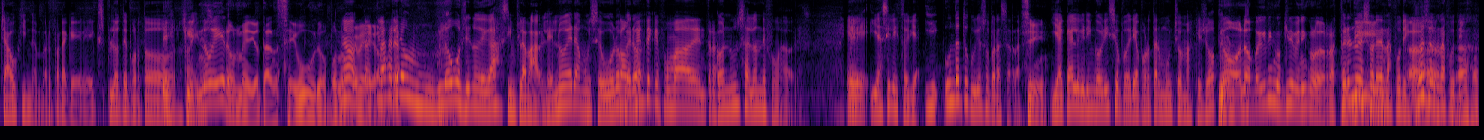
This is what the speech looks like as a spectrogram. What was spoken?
chau Hindenburg, para que explote por todos Es los que aires. no era un medio tan seguro, por lo No, que veo. claro. Era un globo lleno de gas inflamable, no era muy seguro, Con pero gente que fumaba adentro. con un salón de fumadores. Eh, y así la historia. Y un dato curioso para cerrar. Sí. Y acá el gringo Bricio podría aportar mucho más que yo. Pero No, no, pero el gringo quiere venir con lo de Rasputin. Pero no es sobre Rasputin, no es sobre Ah, Rasputin. ajá.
